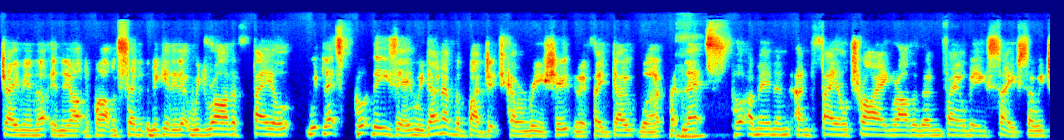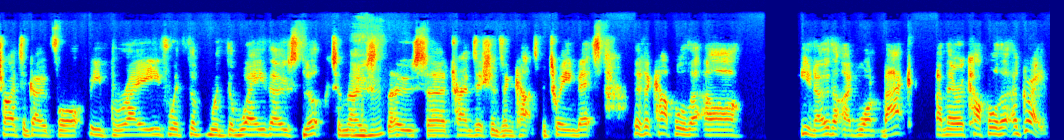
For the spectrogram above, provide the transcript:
Jamie in the, in the art department said at the beginning that we'd rather fail. We, let's put these in. We don't have the budget to come and reshoot them if they don't work, but let's put them in and, and fail trying rather than fail being safe. So we tried to go for be brave with the with the way those looked and those those uh, transitions and cuts between bits. There's a couple that are, you know, that I'd want back, and there are a couple that are great,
